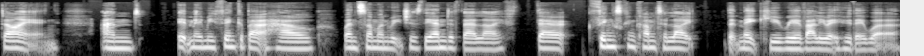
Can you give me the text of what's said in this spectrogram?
dying and it made me think about how when someone reaches the end of their life there things can come to light that make you reevaluate who they were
